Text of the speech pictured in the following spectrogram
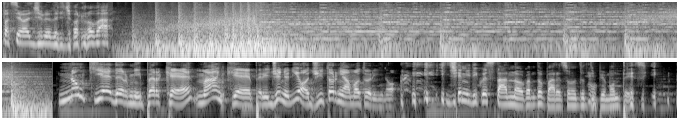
Passiamo al genere del giorno, va. Non chiedermi perché, ma anche per il genio di oggi torniamo a Torino. I geni di quest'anno, a quanto pare, sono tutti piemontesi.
